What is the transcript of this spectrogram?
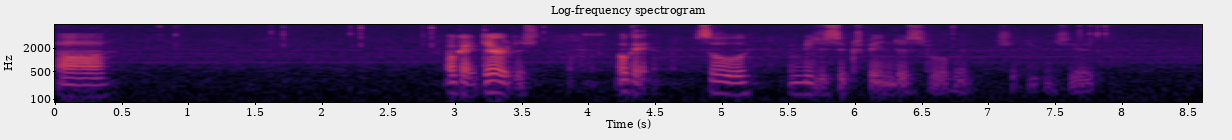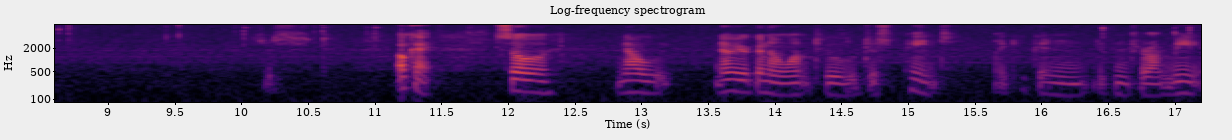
Uh Okay, there it is. Okay, so let me just expand this a little bit so you can see it. Just Okay, so now now you're gonna want to just paint. Like you can you can draw me.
